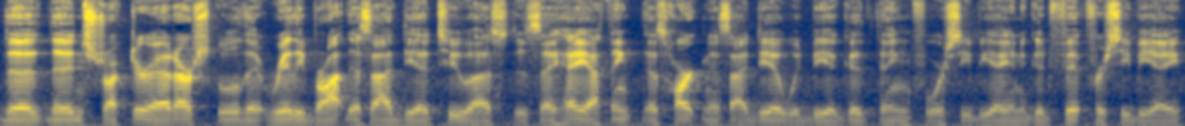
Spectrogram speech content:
the, the instructor at our school that really brought this idea to us to say, hey, I think this Harkness idea would be a good thing for CBA and a good fit for CBA.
